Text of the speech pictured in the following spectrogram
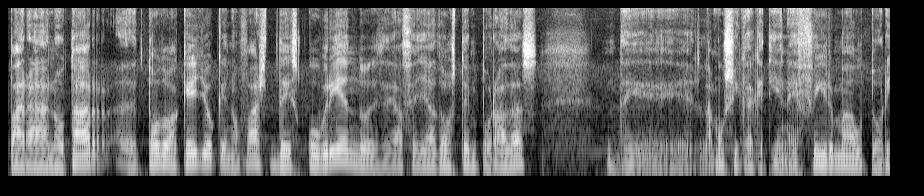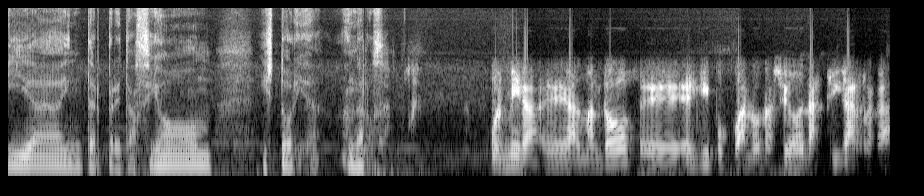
para anotar eh, todo aquello que nos vas descubriendo desde hace ya dos temporadas de la música que tiene firma, autoría, interpretación, historia andaluza. Pues mira, eh, Almandós eh, es guipuzcoano, nació en Astigárraga,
